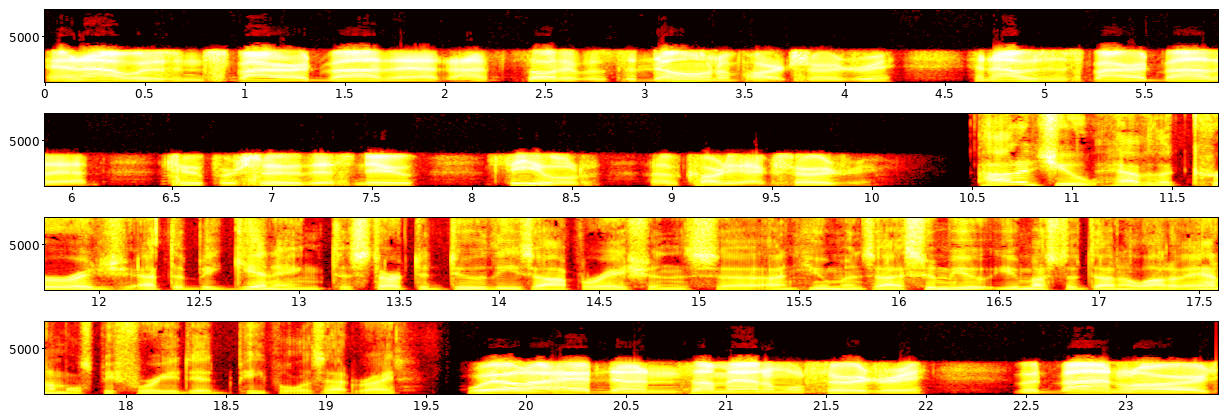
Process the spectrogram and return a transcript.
And I was inspired by that. I thought it was the dawn of heart surgery, and I was inspired by that to pursue this new field of cardiac surgery. How did you have the courage at the beginning to start to do these operations uh, on humans? I assume you, you must have done a lot of animals before you did people, is that right? Well, I had done some animal surgery, but by and large,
